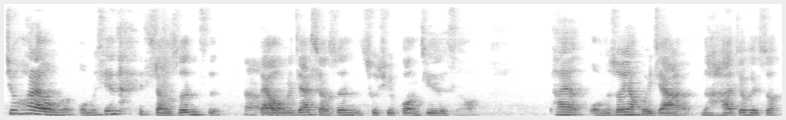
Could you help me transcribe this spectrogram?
就后来我们我们现在小孙子带我们家小孙子出去逛街的时候，他要我们说要回家了，那他就会说：“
